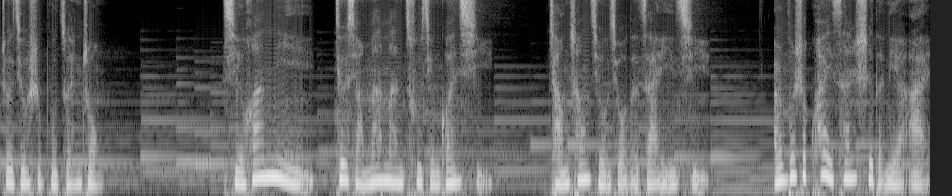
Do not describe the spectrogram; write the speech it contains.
这就是不尊重。喜欢你就想慢慢促进关系，长长久久的在一起，而不是快餐式的恋爱。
